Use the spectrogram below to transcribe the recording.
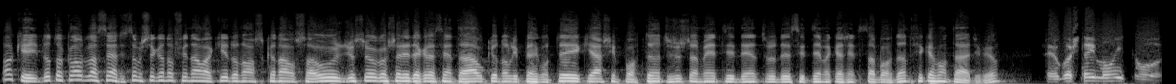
Ok, doutor Cláudio Lacerda, estamos chegando ao final aqui do nosso canal Saúde. O senhor gostaria de acrescentar algo que eu não lhe perguntei, que acha importante justamente dentro desse tema que a gente está abordando? Fique à vontade, viu? Eu gostei muito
